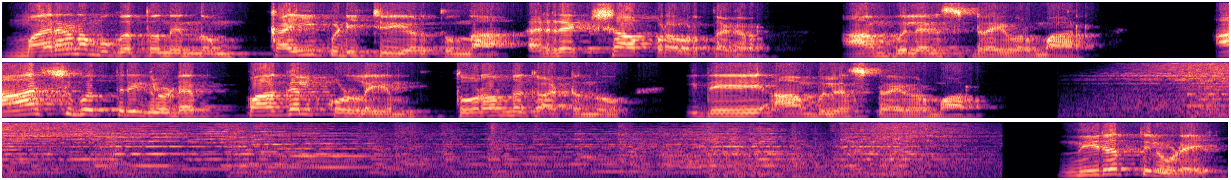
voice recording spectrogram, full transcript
മരണമുഖത്തു നിന്നും കൈപിടിച്ചുയർത്തുന്ന രക്ഷാപ്രവർത്തകർ ആംബുലൻസ് ഡ്രൈവർമാർ. ആശുപത്രികളുടെ പകൽ കൊള്ളയും തുറന്നു കാട്ടുന്നു ഇതേ ആംബുലൻസ് ഡ്രൈവർമാർ. നിരത്തിലൂടെ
